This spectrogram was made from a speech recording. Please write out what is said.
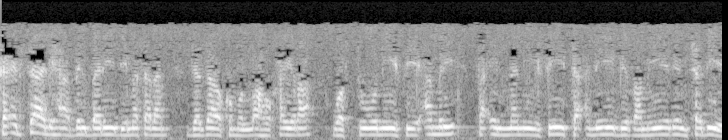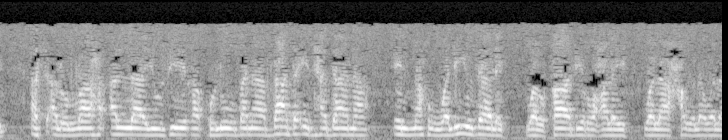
كإرسالها بالبريد مثلا جزاكم الله خيرا وافتوني في أمري فإنني في تأنيب ضمير شديد. أسأل الله ألا يزيغ قلوبنا بعد إذ هدانا إنه ولي ذلك والقادر عليه ولا حول ولا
